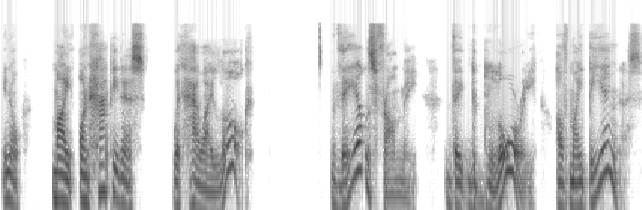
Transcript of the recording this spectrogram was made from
You know, my unhappiness with how I look veils from me the, the glory of my beingness.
